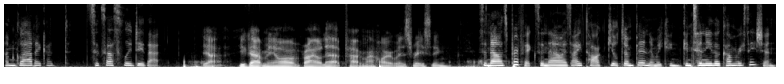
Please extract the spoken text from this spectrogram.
I'm glad I got to successfully do that. Yeah, you got me all riled up. My heart was racing. So now it's perfect. So now as I talk, you'll jump in and we can continue the conversation.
